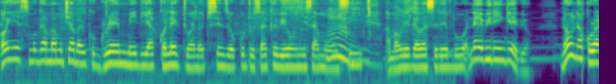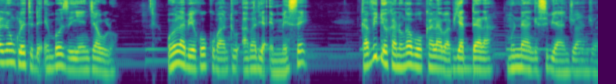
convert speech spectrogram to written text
oyes mugamba muty abali ku gray media connect wano tusinze okutuusako ebyewuunyisa mu nsi amawulire g'abaserebu n'ebiringa ebyo. Naye olunaku olwaleero nkuleetedde emboozi ey'enjawulo. Olabyeko ku bantu abalya emmese? Kavidiyo kano nga bw'okalaba bya ddala munnange si byanjwanjwa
